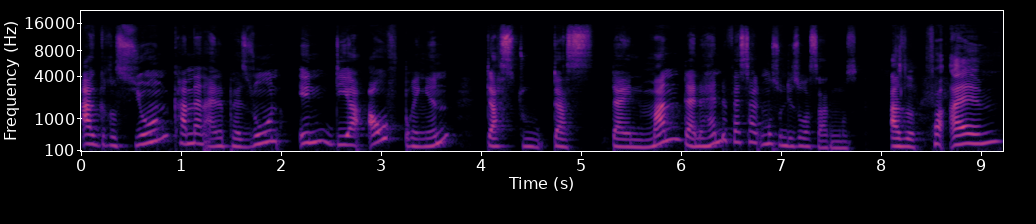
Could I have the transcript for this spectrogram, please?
Aggression kann dann eine Person in dir aufbringen, dass du, dass dein Mann deine Hände festhalten muss und dir sowas sagen muss. Also, Vor allem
